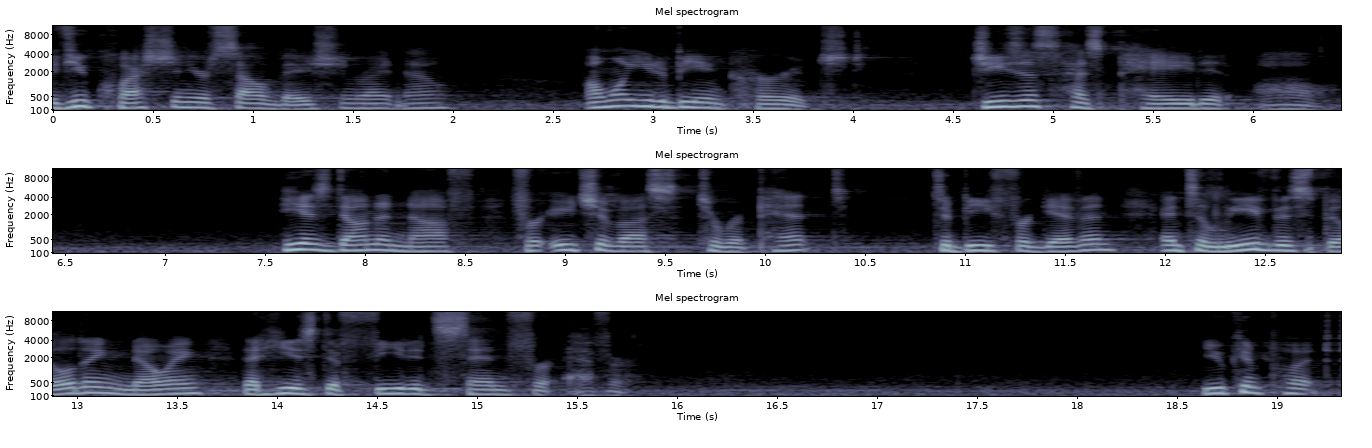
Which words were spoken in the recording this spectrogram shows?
if you question your salvation right now, I want you to be encouraged. Jesus has paid it all. He has done enough for each of us to repent, to be forgiven, and to leave this building knowing that He has defeated sin forever. You can put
